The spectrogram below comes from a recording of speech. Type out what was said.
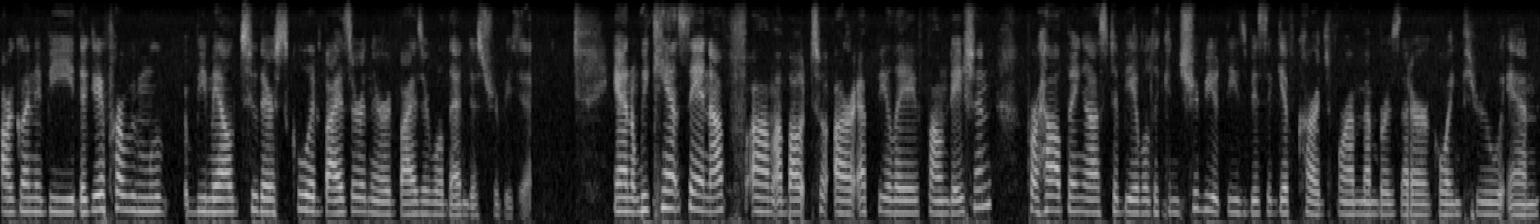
are going to be, the gift card will move, be mailed to their school advisor and their advisor will then distribute it. And we can't say enough um, about our FBLA Foundation for helping us to be able to contribute these Visa gift cards for our members that are going through and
